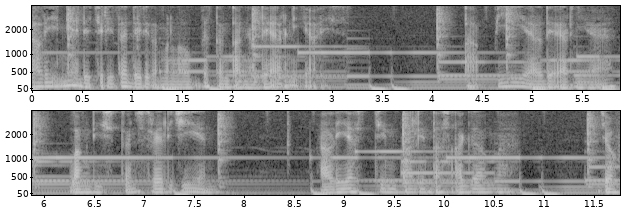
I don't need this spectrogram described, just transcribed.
Kali ini ada cerita dari teman Lobet tentang LDR nih guys. Tapi LDR-nya long distance religion alias cinta lintas agama. Jauh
